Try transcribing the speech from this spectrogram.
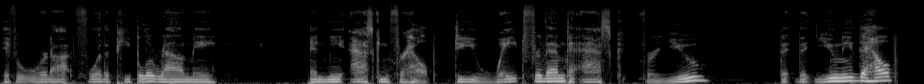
if it were not for the people around me and me asking for help. Do you wait for them to ask for you that, that you need the help?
